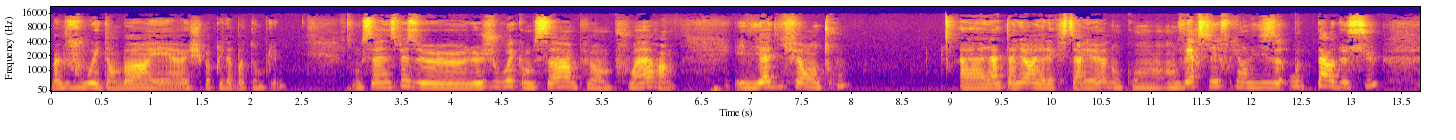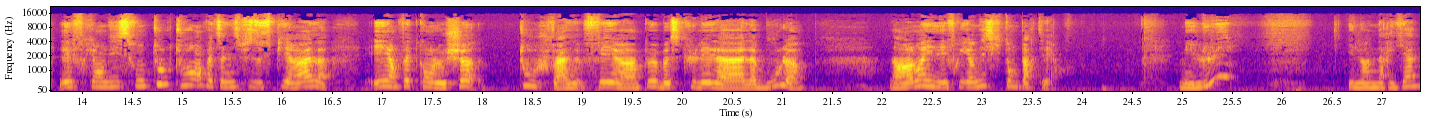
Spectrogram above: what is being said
bah, le jouet est en bas et euh, je n'ai pas pris la boîte non plus. Donc, c'est une espèce de, jouet comme ça, un peu en poire. Il y a différents trous à l'intérieur et à l'extérieur. Donc, on, verse les friandises par-dessus. Les friandises font tout le tour. En fait, c'est une espèce de spirale. Et en fait, quand le chat tout, fait un peu basculer la, boule. Normalement, il y a des friandises qui tombent par terre. Mais lui, il en a rien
